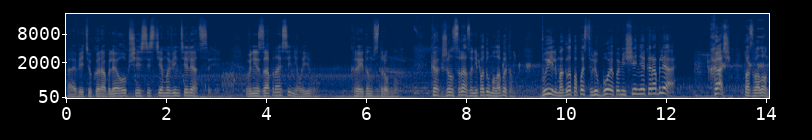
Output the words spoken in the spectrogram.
А ведь у корабля общая система вентиляции. Внезапно осенило его. Крейден вздрогнул. Как же он сразу не подумал об этом? Пыль могла попасть в любое помещение корабля. «Хач!» — позвал он.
